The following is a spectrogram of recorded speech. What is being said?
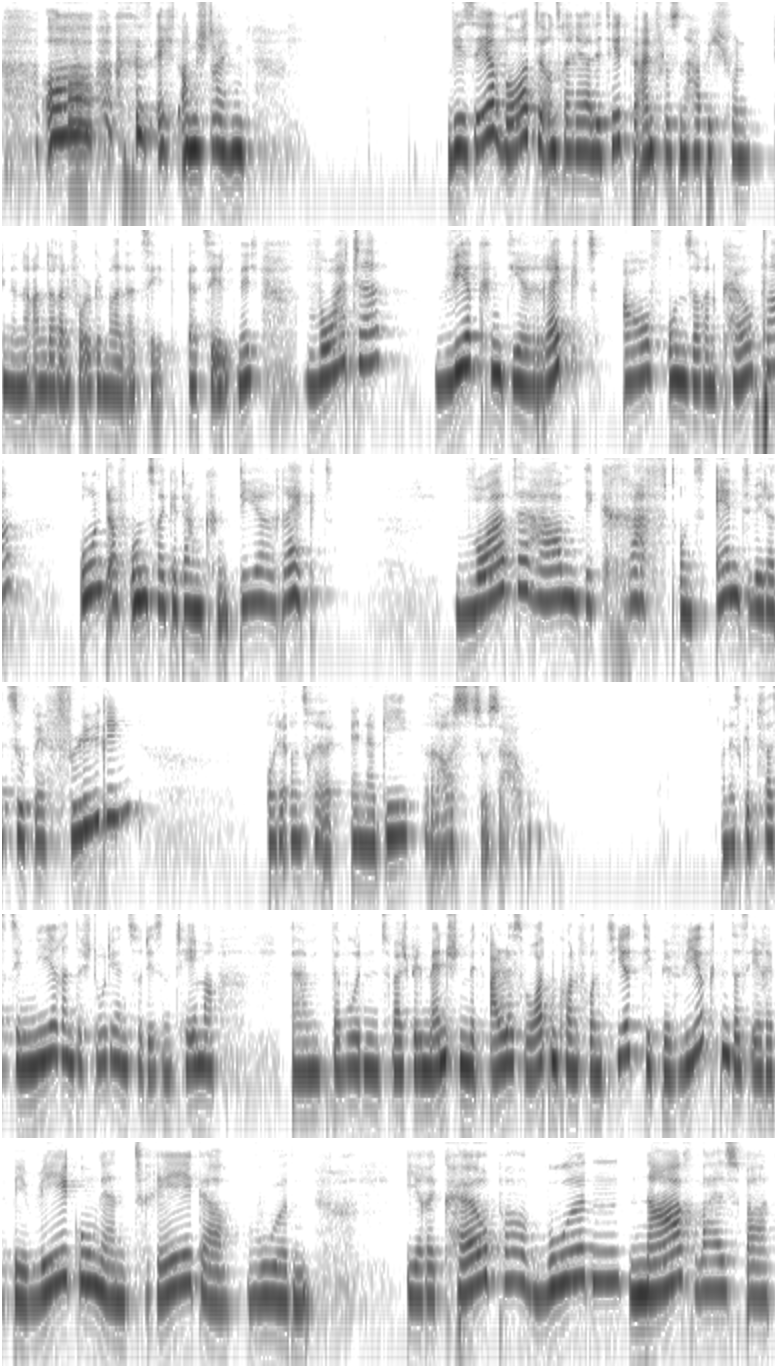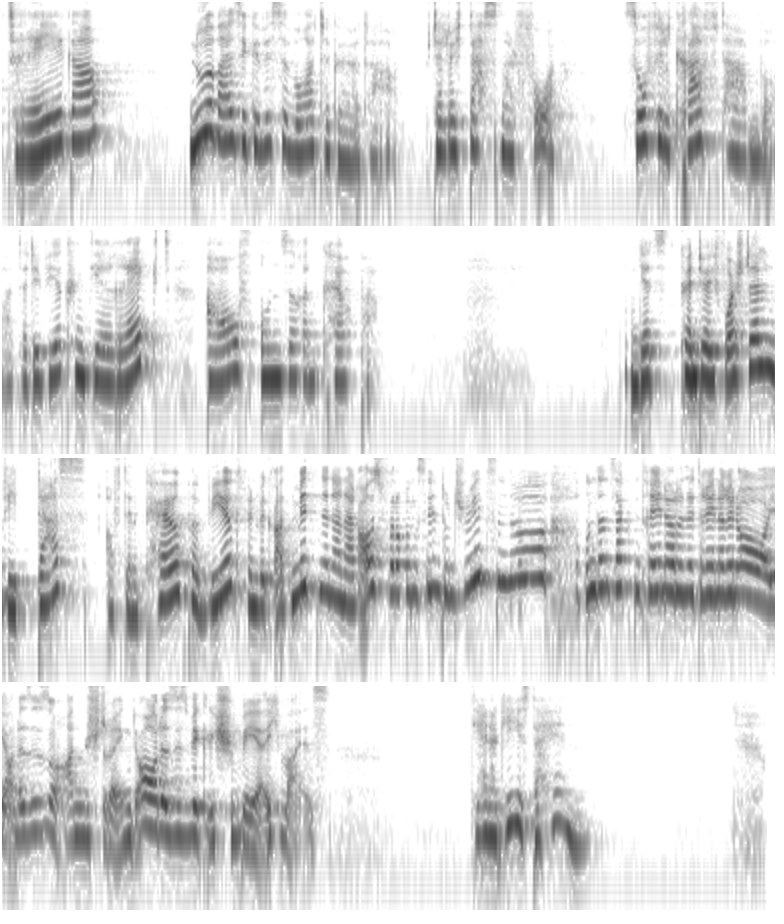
Oh, das ist echt anstrengend. Wie sehr Worte unsere Realität beeinflussen, habe ich schon in einer anderen Folge mal erzählt, erzählt, nicht? Worte wirken direkt auf unseren Körper und auf unsere Gedanken. Direkt. Worte haben die Kraft, uns entweder zu beflügeln oder unsere Energie rauszusaugen. Und es gibt faszinierende Studien zu diesem Thema. Ähm, da wurden zum Beispiel Menschen mit alles Worten konfrontiert, die bewirkten, dass ihre Bewegungen träger wurden. Ihre Körper wurden nachweisbar träger nur weil sie gewisse Worte gehört haben. Stellt euch das mal vor. So viel Kraft haben Worte, die wirken direkt auf unseren Körper. Und jetzt könnt ihr euch vorstellen, wie das auf den Körper wirkt, wenn wir gerade mitten in einer Herausforderung sind und schwitzen. Oh, und dann sagt ein Trainer oder eine Trainerin, oh ja, das ist so anstrengend, oh, das ist wirklich schwer, ich weiß. Die Energie ist dahin.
